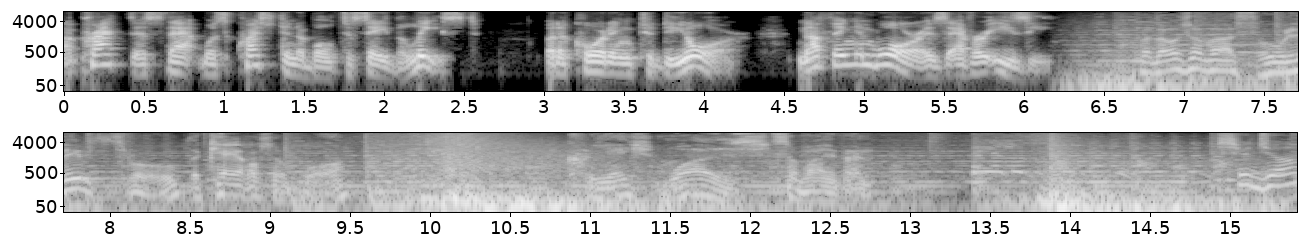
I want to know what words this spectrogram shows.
a practice that was questionable to say the least. But according to Dior, nothing in war is ever easy. For those of us who lived through the chaos of war, creation was survival. Monsieur Dior,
